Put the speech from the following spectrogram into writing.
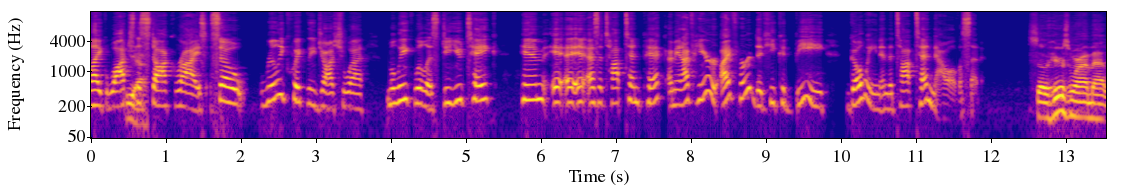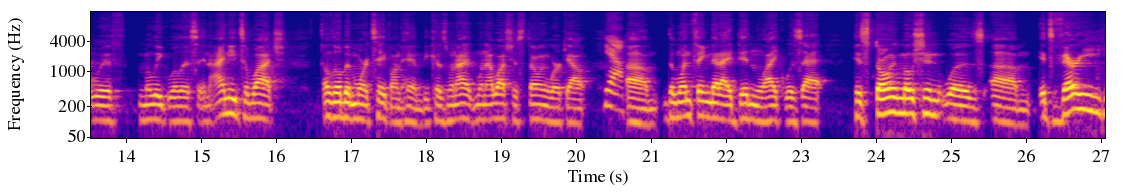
like watch yeah. the stock rise so really quickly joshua malik willis do you take him as a top 10 pick i mean i've heard i've heard that he could be going in the top 10 now all of a sudden so here's where i'm at with malik willis and i need to watch a little bit more tape on him because when i when i watch his throwing workout yeah. Um, the one thing that I didn't like was that his throwing motion was um, it's very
